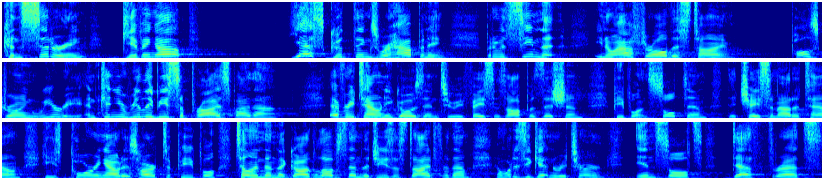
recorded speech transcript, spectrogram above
considering giving up. Yes, good things were happening, but it would seem that, you know, after all this time, Paul's growing weary. And can you really be surprised by that? Every town he goes into, he faces opposition. People insult him, they chase him out of town. He's pouring out his heart to people, telling them that God loves them, that Jesus died for them. And what does he get in return? Insults, death threats.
